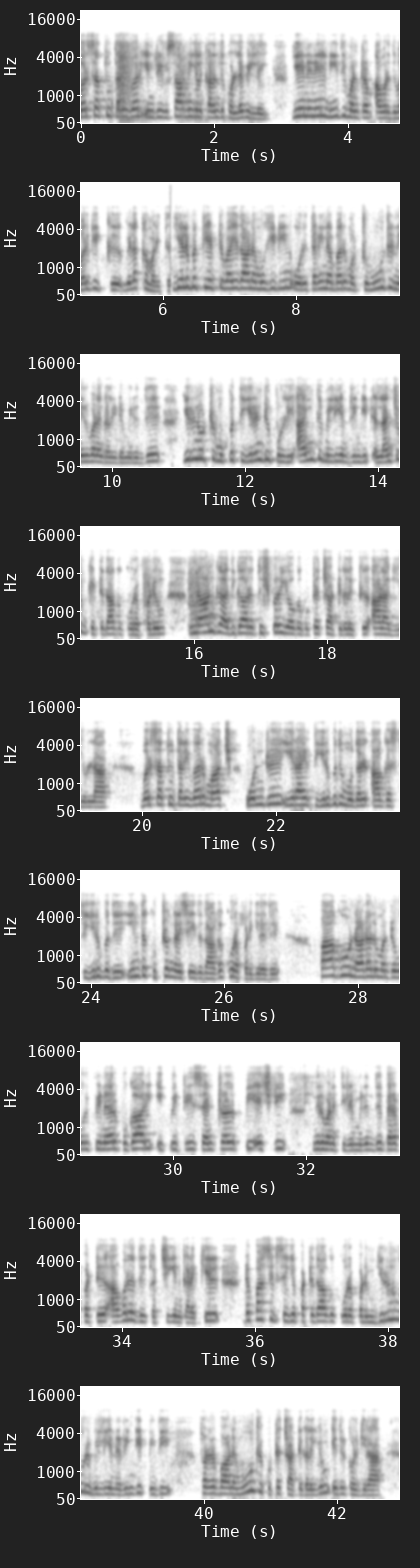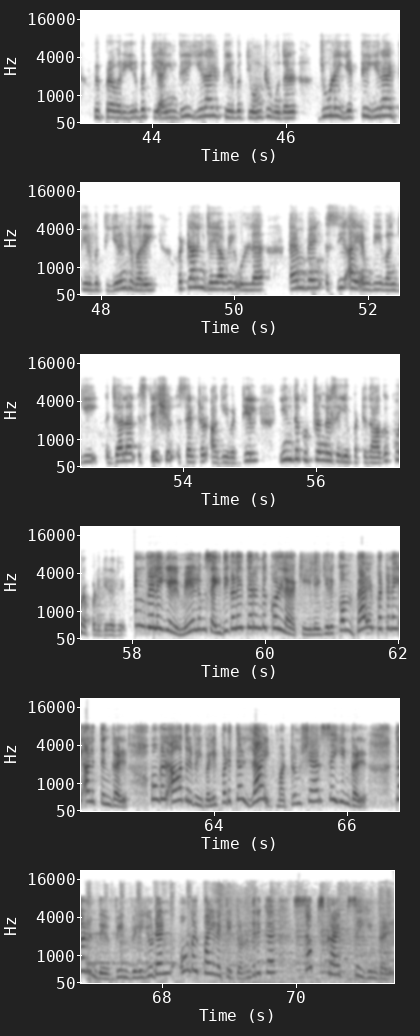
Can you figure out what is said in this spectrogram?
பர்சத்து தலைவர் இன்று விசாரணையில் கலந்து கொள்ளவில்லை. ஏனெனில் நீதிமன்றம் அவரது வருகைக்கு விளக்கம் அளித்தது எழுபத்தி எட்டு வயதான முஹிடின் ஒரு தனிநபர் மற்றும் மூன்று நிறுவனங்களிடமிருந்து இருநூற்று முப்பத்தி இரண்டு புள்ளி ஐந்து மில்லியன் ரிங்கிட் லஞ்சம் கெட்டதாக கூறப்படும் நான்கு அதிகார துஷ்பிரயோக குற்றச்சாட்டுகளுக்கு ஆளாகியுள்ளார். பர்சத்து தலைவர் மார்ச் ஒன்று ஈராயிரத்தி இருபது முதல் ஆகஸ்ட் இருபது இந்த குற்றங்களை செய்ததாக கூறப்படுகிறது. பாகு நாடாளுமன்ற உறுப்பினர் புகாரி இக்விட்டி சென்ட்ரல் பிஹெச்டி நிறுவனத்திடமிருந்து பெறப்பட்டு அவரது கட்சியின் கணக்கில் டெபாசிட் செய்யப்பட்டதாக கூறப்படும் இருநூறு மில்லியன் ரிங்கிட் நிதி தொடர்பான மூன்று குற்றச்சாட்டுகளையும் எதிர்கொள்கிறார். பிப்ரவரி இருபத்தி ஐந்து ஈராயிரத்தி இருபத்தி ஒன்று முதல் ஜூலை எட்டு ஈராயிரத்தி இருபத்தி இரண்டு வரை பெட்டாலிங் ஜெயாவில் உள்ள எம்பெங் சிஐஎம்பி வங்கி ஜலான் ஸ்டேஷன் சென்ட்ரல் ஆகியவற்றில் இந்த குற்றங்கள் செய்யப்பட்டதாக கூறப்படுகிறது. விலையில் மேலும் செய்திகளை தெரிந்து கொள்ள கீழே இருக்கும் பெல் பட்டனை அழுத்துங்கள். உங்கள் ஆதரவை வெளிப்படுத்த லைக் மற்றும் ஷேர் செய்யுங்கள். தொடர்ந்து விண்வெளியுடன் உங்கள் பயணத்தை தொடர்ந்திருக்க சப்ஸ்கிரைப் செய்யுங்கள்.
